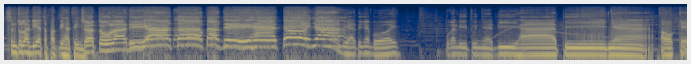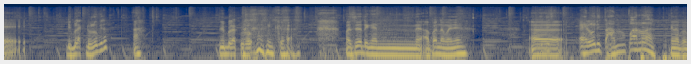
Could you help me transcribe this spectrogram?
Sentuhlah dia tepat di hatinya Cetulah dia tepat di hatinya. Di hatinya boy Bukan di itunya, di hatinya Oke Di black dulu gitu? Hah? Di black dulu. Enggak Maksudnya dengan apa namanya Eh, eh lu ditampar lah. kenapa?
